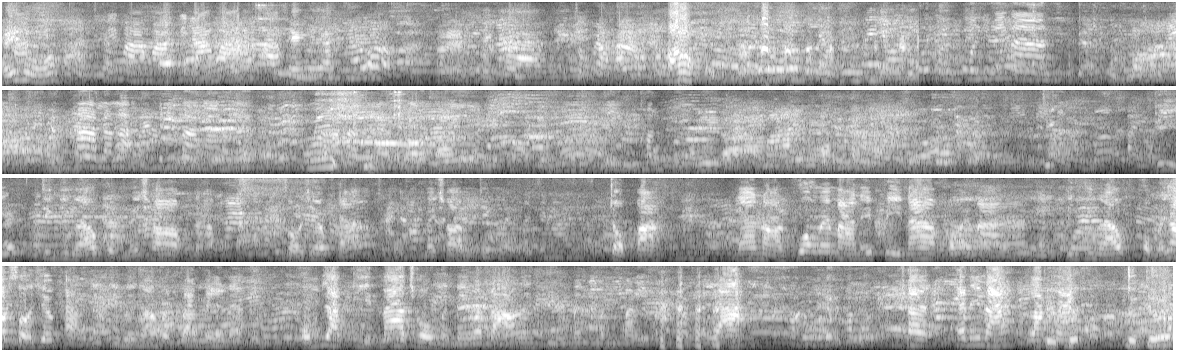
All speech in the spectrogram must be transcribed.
เฮ้ยหนูไม่มามาพี่น้ามานะคะเช็คเลยเอาคนที่ไม่มาพลาดแล้วล่ะไม่ได้มางานนี้นี่จริงคอนเฟิร์มพี่จริงๆแล้วผมไม่ชอบนะครับโซเชียลแคมผมไม่ชอบจริงเลยจบปะแน่นอนพวกไม่มาในปีหน้าขอให้มานะพี่จริงๆแล้วผมไม่ชอบโซเชียลแคมจริงๆแล้วเป็นแฟนเพจเนี่ยผมอยากกรีดหน้าโชว์เหมือนในวัดดาวจริงๆมันมันมันมันไม่ได้แค่แค่นี้นะรักนะจุ๊บ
